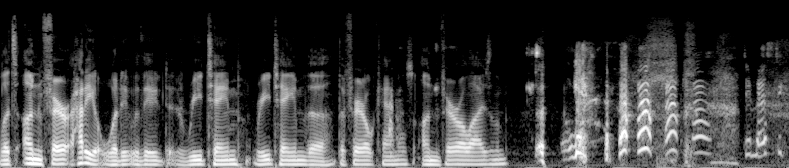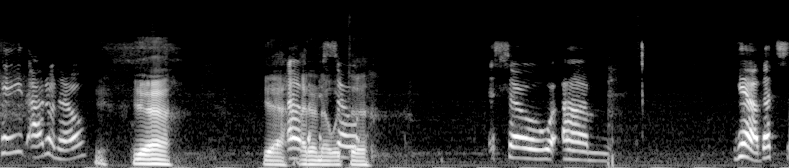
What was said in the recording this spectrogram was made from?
let's unfair. How do you what do they retame retame the the feral camels? Unferalize them? Domesticate? I don't know. Yeah, yeah. I Um, don't know what the So, um, yeah, that's.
